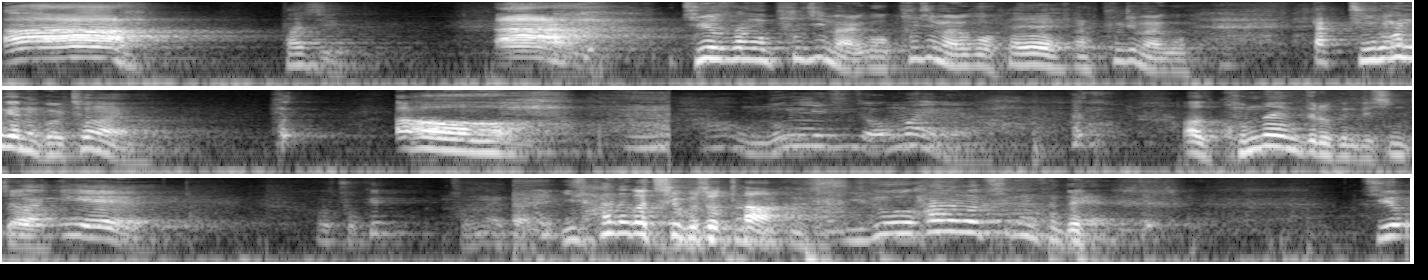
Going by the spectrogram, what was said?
아. 다시. 아 쥐어 짠거 풀지 말고 풀지 말고. 네. 아, 풀지 말고. 딱 줄 한 개는 걸쳐놔요. 아. 아, 운동이 진짜 엉망이네. 아 겁나 힘들어 근데 진짜. 그러니까 이게 어, 좋겠 좋네. 이 사는 거 치고 좋다. 이도 하는 거 치는 건데 지역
